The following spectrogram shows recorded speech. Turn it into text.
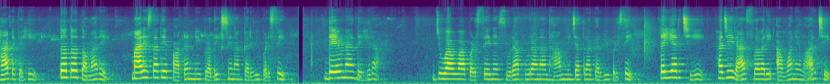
ભાટ કહે, તો તો તમારે મારી સાથે પાટણની પ્રદક્ષિણા કરવી પડશે. દેવના દેહરા જુવાવવા પડશે ને સુરાપુરાના ધામની જાત્રા કરવી પડશે. તૈયાર છીએ. હજી રાત સવારે આવવાને વાર છે.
